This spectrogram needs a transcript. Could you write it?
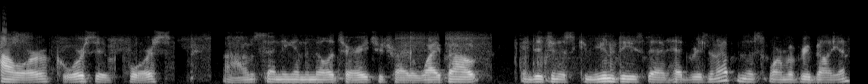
power, coercive force, um, sending in the military to try to wipe out indigenous communities that had risen up in this form of rebellion.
